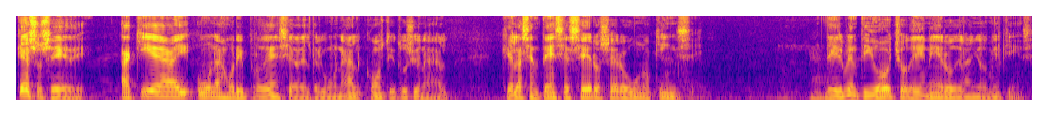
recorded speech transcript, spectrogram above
¿Qué sucede? Aquí hay una jurisprudencia del Tribunal Constitucional, que es la sentencia 00115 del 28 de enero del año 2015,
